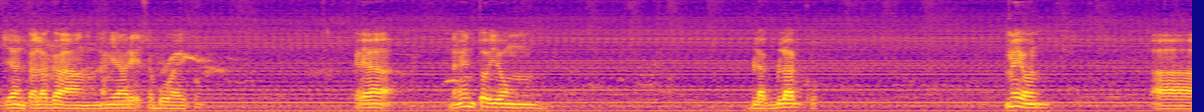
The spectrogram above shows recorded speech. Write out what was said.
yan talaga ang nangyari sa buhay ko. Kaya, nahinto yung vlog-vlog ko. Ngayon, ah,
